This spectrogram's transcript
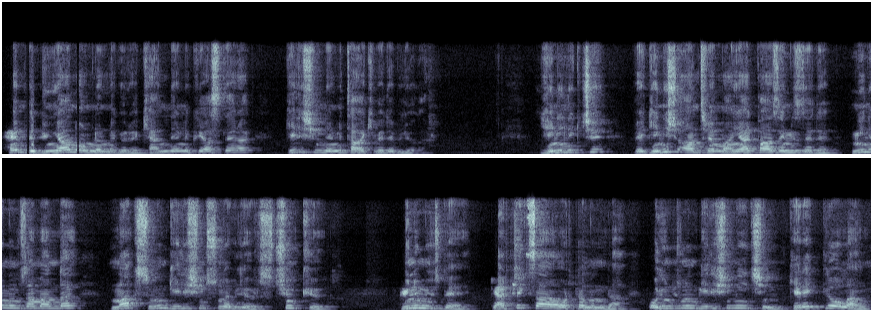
hem de dünya normlarına göre kendilerini kıyaslayarak gelişimlerini takip edebiliyorlar. Yenilikçi ve geniş antrenman yelpazemizle de minimum zamanda maksimum gelişim sunabiliyoruz. Çünkü günümüzde gerçek saha ortamında oyuncunun gelişimi için gerekli olan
